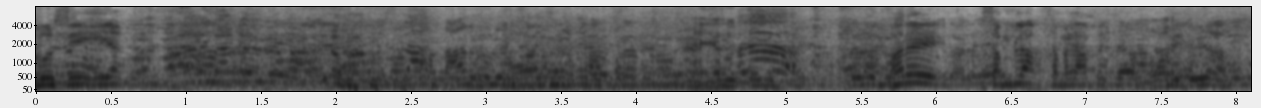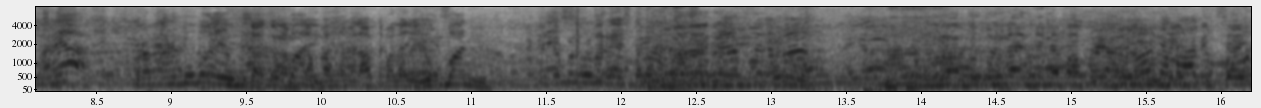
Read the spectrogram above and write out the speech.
Boss si Iyak. Pare, isang block sa malapit sa'yo. Okay, kuya. From ano po ba kayo? Lukban. Lukban. Wala gutom na, hindi napapayaw. Yung malapit sa'yo.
